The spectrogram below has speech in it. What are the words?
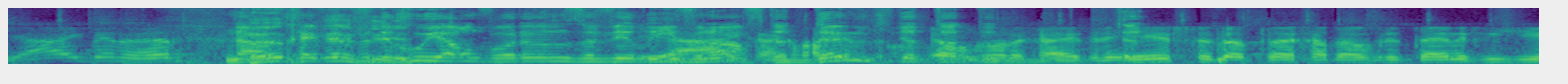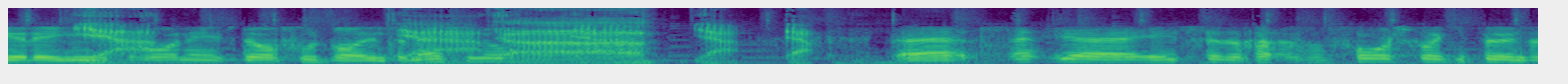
Ja, ik ben er. Nou, Hup, geef even de goede antwoorden, want dan wil je hier vanaf. Dat deuntje, dat... dat, antwoorden geven. De dat- eerste dat eh, gaat over de televisiering die Ja. gewonnen is door Voetbal International. Ja, ja, ja. Eh, het tweede is eh, dat gaat over Voorschotje.nl,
